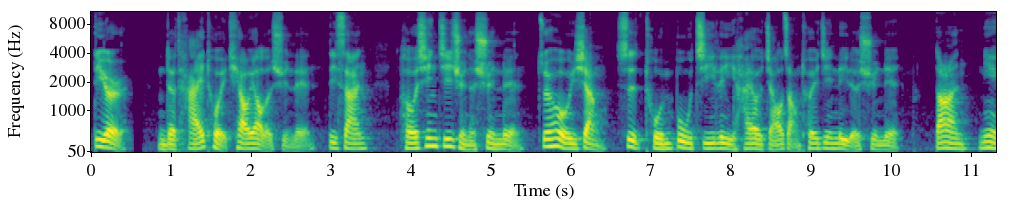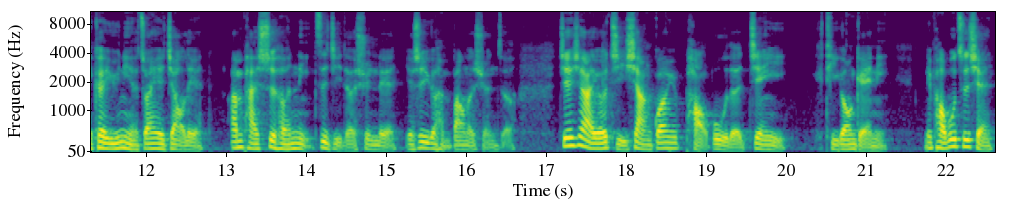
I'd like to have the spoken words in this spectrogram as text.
第二，你的抬腿跳跃的训练；第三，核心肌群的训练；最后一项是臀部肌力还有脚掌推进力的训练。当然，你也可以与你的专业教练安排适合你自己的训练，也是一个很棒的选择。接下来有几项关于跑步的建议提供给你。你跑步之前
